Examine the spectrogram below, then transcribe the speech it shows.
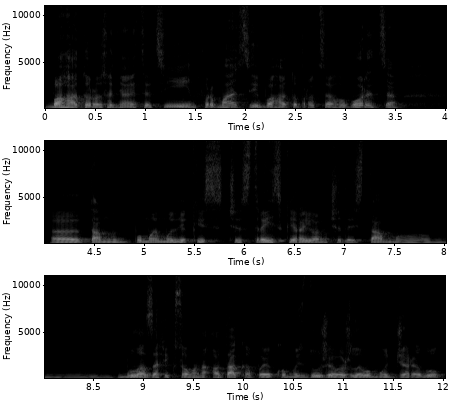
Багато розганяється цієї інформації, багато про це говориться. Е, Там, по-моєму, якийсь чи Стрийський район, чи десь там була зафіксована атака по якомусь дуже важливому джерелу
